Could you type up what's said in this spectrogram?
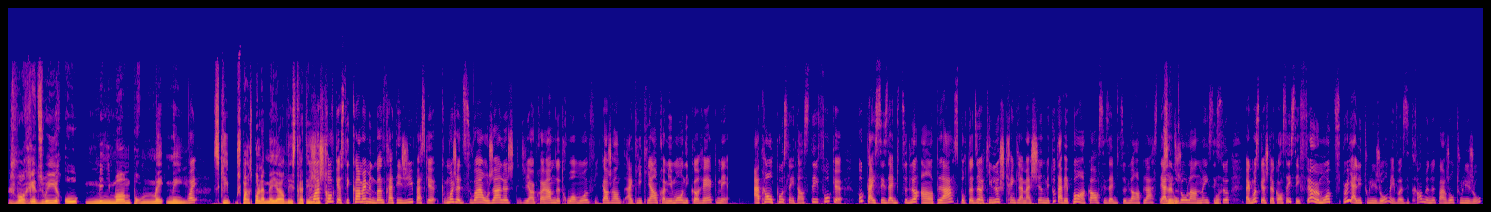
je vais réduire au minimum pour maintenir. Ouais. Ce qui est, je pense, pas la meilleure des stratégies. Moi, je trouve que c'est quand même une bonne stratégie parce que moi, je dis souvent aux gens, là, j'ai un programme de trois mois, puis quand je rentre avec les clients, le premier mois, on est correct, mais après, on pousse l'intensité. Faut que faut que tu aies ces habitudes-là en place pour te dire, OK, là, je crains que la machine. Mais toi, tu n'avais pas encore ces habitudes-là en place. Tu es allé du jour au lendemain, c'est Ouais. ça. Fait que moi, ce que je te conseille, c'est fais un mois que tu peux y aller tous les jours, mais vas-y 30 minutes par jour tous les jours.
